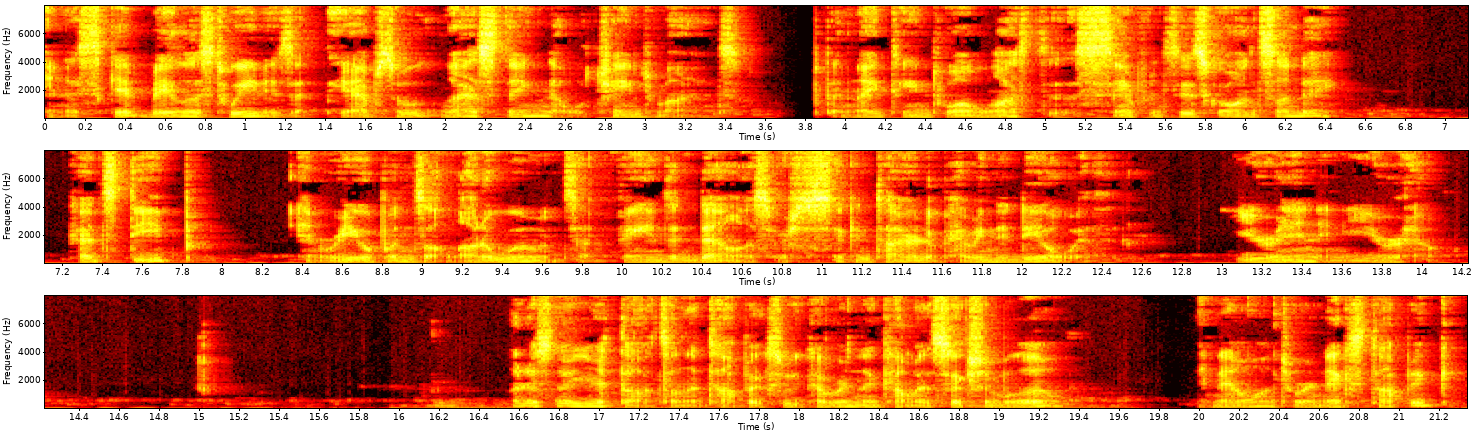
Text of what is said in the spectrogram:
And a Skip Bayless tweet is the absolute last thing that will change minds. But the 1912 loss to San Francisco on Sunday cuts deep and reopens a lot of wounds that fans in Dallas are sick and tired of having to deal with year in and year out. Let us know your thoughts on the topics we covered in the comment section below. And now on to our next topic.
